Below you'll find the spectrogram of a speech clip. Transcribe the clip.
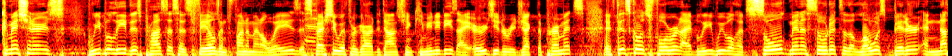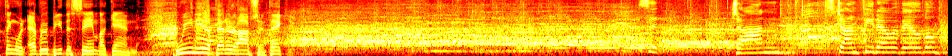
Commissioners, we believe this process has failed in fundamental ways, especially with regard to downstream communities. I urge you to reject the permits. If this goes forward, I believe we will have sold Minnesota to the lowest bidder and nothing would ever be the same again. We need a better option. Thank you. Sit. John, is John Fido available?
